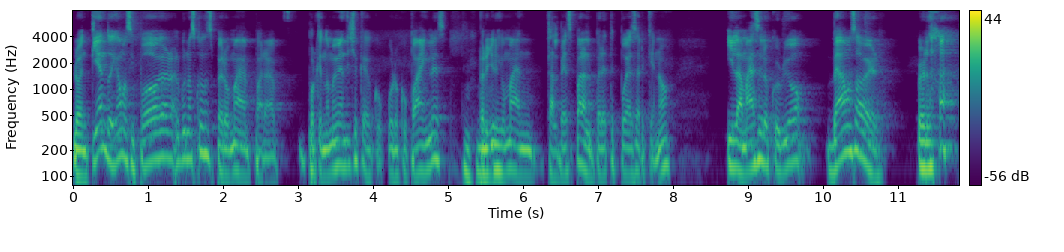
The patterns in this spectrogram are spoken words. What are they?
lo entiendo, digamos, y puedo hablar algunas cosas, pero mae, para, porque no me habían dicho que ocupaba inglés. Pero yo le dije, mae, tal vez para el brete puede ser que no. Y la madre se le ocurrió, veamos a ver, ¿verdad?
